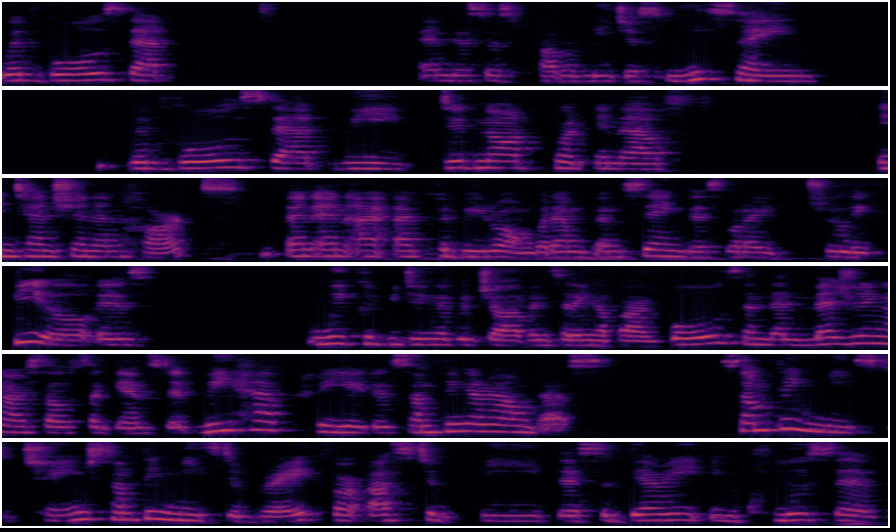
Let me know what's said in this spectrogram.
with goals that, and this is probably just me saying, with goals that we did not put enough intention and heart. And and I, I could be wrong, but I'm I'm saying this what I truly feel is we could be doing a good job in setting up our goals and then measuring ourselves against it. We have created something around us something needs to change, something needs to break for us to be this very inclusive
